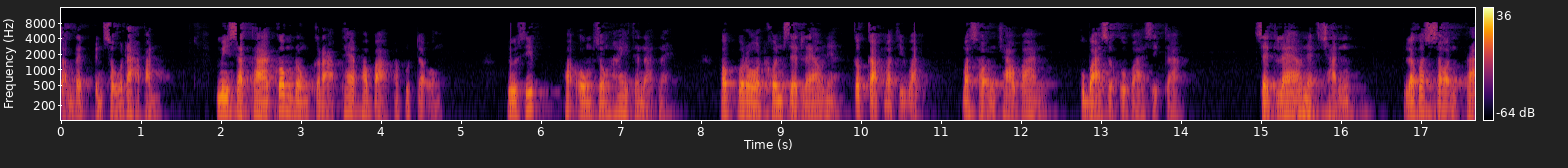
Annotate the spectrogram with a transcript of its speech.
สำเร็จเป็นโสดาบัน มีศรัทธาก้มลงกราบแทบพระบาทพระพุทธองค์ ดูซิพระองค์ทรงให้ขนาดไหนพอโปรดคนเสร็จแล้วเนี่ยก็กลับมาที่วัดมาสอนชาวบ้าน อุบาสกอุบาสิกา เสร็จแล้วเนี่ยฉันแล้วก็สอนพระ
